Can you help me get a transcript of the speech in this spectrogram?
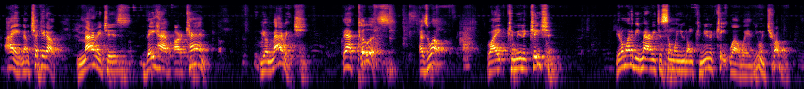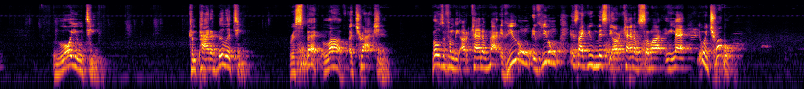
All right, now check it out. Marriages, they have arkan. Your marriage, they have pillars as well, like communication. You don't want to be married to someone you don't communicate well with. You're in trouble. Loyalty, compatibility, respect, love, attraction. Those are from the arkan of marriage. If you don't, if you don't, it's like you missed the arkan of salat, iman, you're in trouble.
